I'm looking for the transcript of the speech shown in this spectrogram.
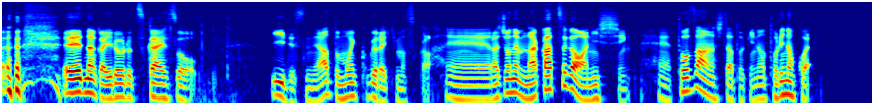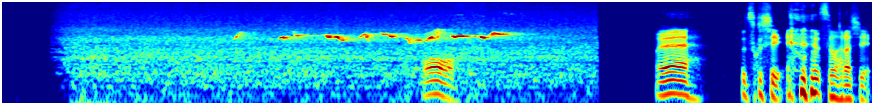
えー、なんかいろいろ使えそう。いいですね。あともう一個ぐらいいきますか、えー、ラジオネーム中津川日清、えー登山した時の鳥の声。おおえー、美しい。素晴らし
